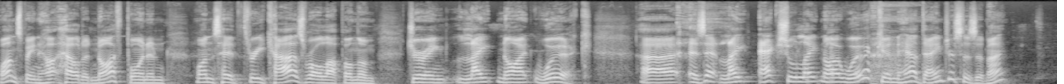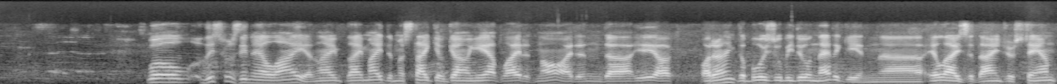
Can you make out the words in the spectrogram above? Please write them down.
one's been held at knife point and one's had three cars roll up on them during late night work. Uh, is that late, actual late night work, and how dangerous is it, mate? Well, this was in LA, and they, they made the mistake of going out late at night, and uh, yeah. I, don't think the boys will be doing that again. Uh, LA's a dangerous town.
